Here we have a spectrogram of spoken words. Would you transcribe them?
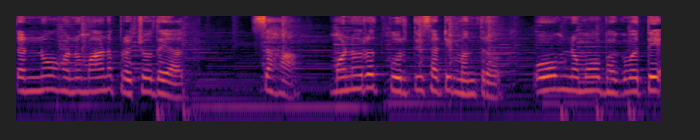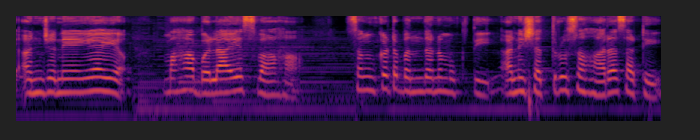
तन्नो हनुमान प्रचोदयात. सहा मनोरथ पूर्तीसाठी मंत्र. ओम नमो भगवते अंजनेय. महाबलाय स्वाहा. संकटबंधन मुक्ती आणि शत्रू संहारासाठी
